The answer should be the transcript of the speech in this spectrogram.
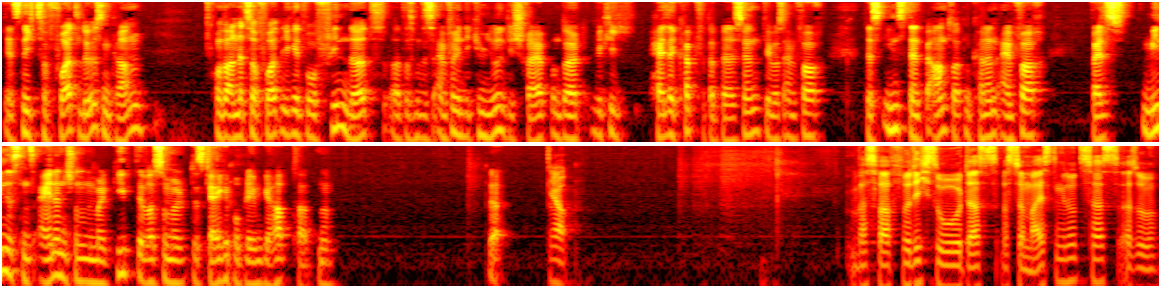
jetzt nicht sofort lösen kann oder auch nicht sofort irgendwo findet, äh, dass man das einfach in die Community schreibt und da halt wirklich helle Köpfe dabei sind, die was einfach das instant beantworten können, einfach weil es mindestens einen schon mal gibt, der was einmal das gleiche Problem gehabt hat. Ne? Ja. Ja. Was war für dich so das, was du am meisten genutzt hast? Also,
